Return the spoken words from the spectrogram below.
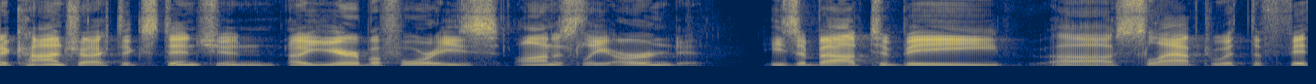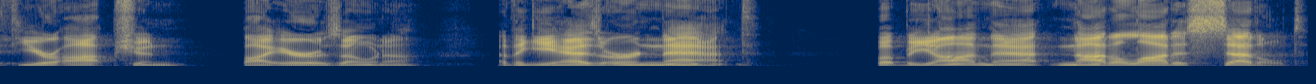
a contract extension a year before he's honestly earned it. He's about to be uh, slapped with the fifth year option by Arizona. I think he has earned that. But beyond that, not a lot is settled,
